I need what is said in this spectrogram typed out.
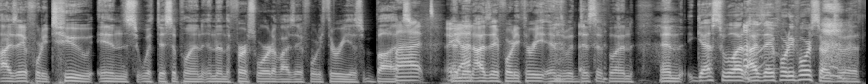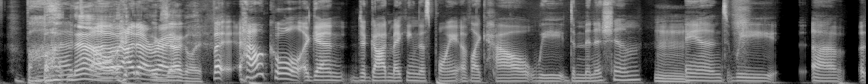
Isaiah 42 ends with discipline, and then the first word of Isaiah 43 is but. But and yeah. then Isaiah 43 ends with discipline. and guess what Isaiah 44 starts with? But, now. Oh, I know, right? exactly. But how cool again, to God making this point of like how we diminish Him Mhm. and we uh, uh,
